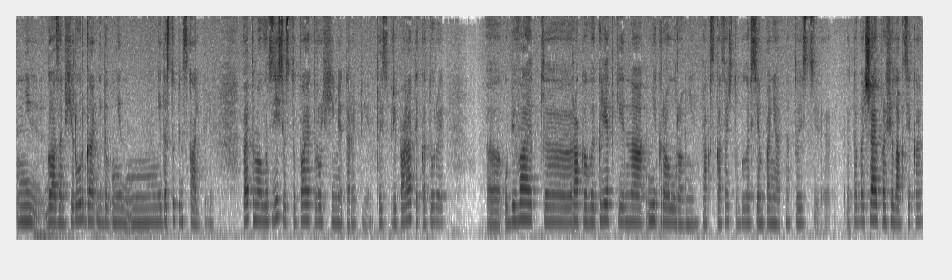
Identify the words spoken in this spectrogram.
ни глазом хирурга недо- не- недоступен скальпелю. Поэтому вот здесь выступает роль химиотерапия, то есть препараты, которые э, убивают э, раковые клетки на микроуровне, так сказать, чтобы было всем понятно. То есть э, это большая профилактика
